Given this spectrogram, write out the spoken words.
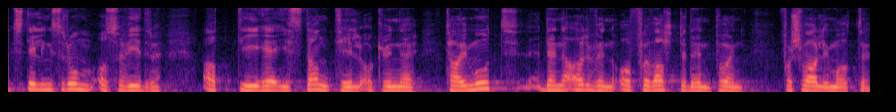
utstillingsrom osv. at de er i stand til å kunne ta imot denne arven og forvalte den på en forsvarlig måte.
